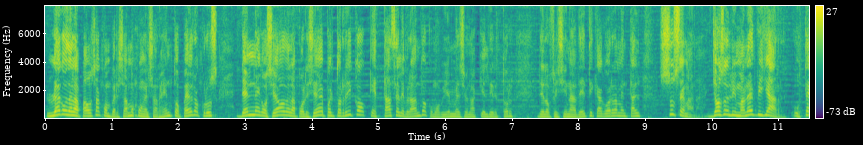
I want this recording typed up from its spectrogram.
Luego de la pausa conversamos con el sargento Pedro Cruz del negociado de la Policía de Puerto Rico que está celebrando, como bien mencionó aquí el director de la Oficina de Ética Gubernamental, su semana. Yo soy Luis Manuel Villar. Usted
